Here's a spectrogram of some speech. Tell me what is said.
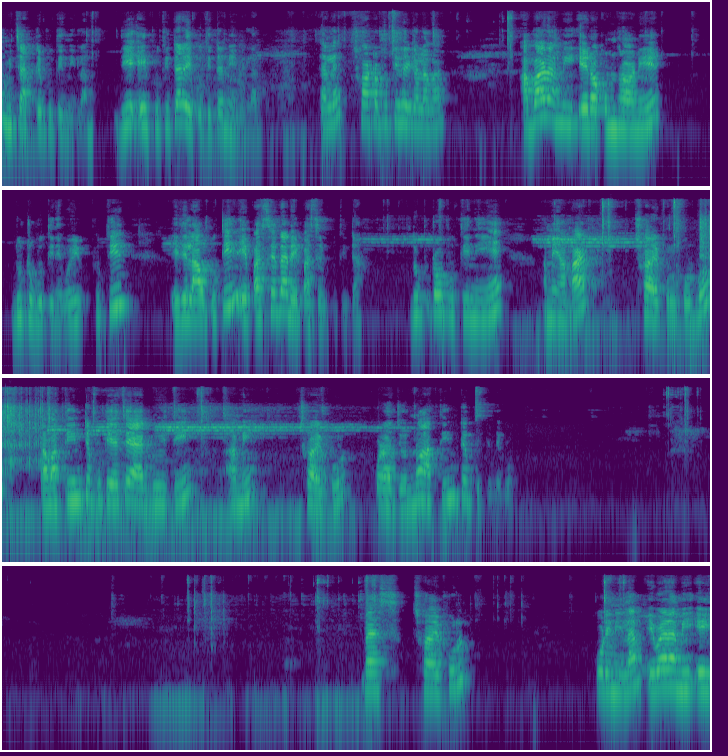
আমি চারটে পুঁতি নিলাম। দিয়ে এই পুঁতিটার এই পুঁতিটা নিয়ে নিলাম। তাহলে ছটা পুঁতি হয়ে গেল আবার। আবার আমি এরকম ধরনের দুটো পুঁতি নেব। এই পুঁতির, এই যে লাউ পুঁতির, এ পাশের আর এ পাশের পুঁতিটা। দুটো পুঁতি নিয়ে আমি আবার ছয় ফুল করব। আমার তিনটে পুঁতি আছে, এক, দুই, তিন। আমি ছয় ফুল করার জন্য আর তিনটে পুঁতি নেব। ব্যাস, ছয় ফুল করে নিলাম। এবার আমি এই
